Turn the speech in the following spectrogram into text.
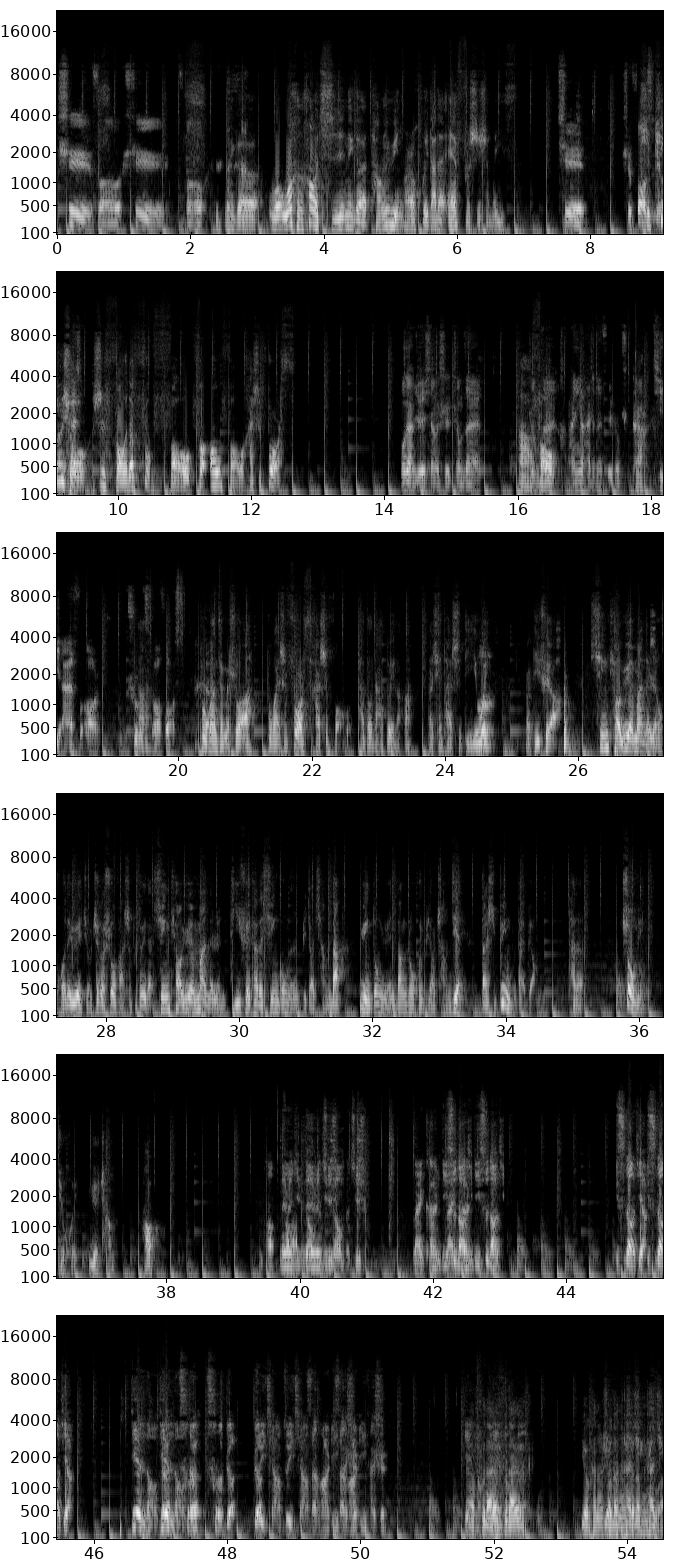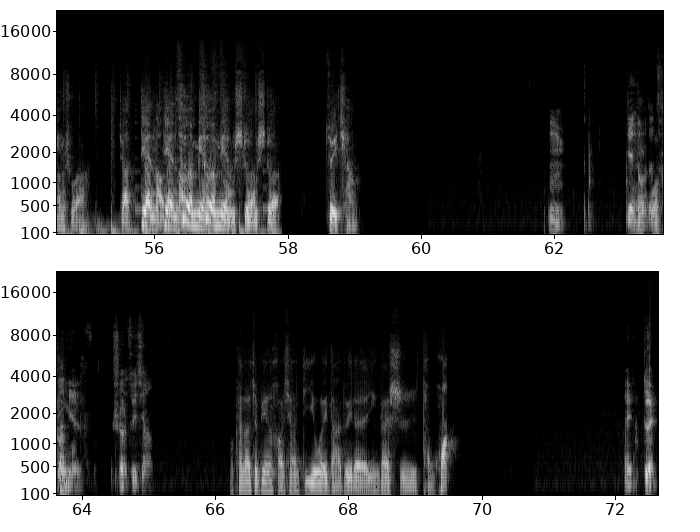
是否是否？那个，我我很好奇，那个唐允儿回答的 F 是什么意思？是是 false 是拼手是否的否否否 o 否还是 force 我感觉像是正在啊？否，正在，还应该还是在学生时代啊，TF or truth 啊 or false。不管怎么说啊，不管是 force 还是否，他都答对了啊，而且他是第一位嗯啊。的确啊，心跳越慢的人活得越久，这个说法是不对的。心跳越慢的人，的确他的心功能比较强大，运动员当中会比较常见，但是并不代表他的寿命就会越长。好，好，没问题，没问题。那我们继续来看第四道题。第四道题，第四道题啊，第四道题啊。电脑电脑的测热最强最强，三二一，三二一，开始。呃，复达复达有可能说的说的不太清楚啊，叫电脑电脑侧面侧面辐射最强。嗯，电脑的侧面辐射最强。我看到这边好像第一位答对的应该是童话。哎，对，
